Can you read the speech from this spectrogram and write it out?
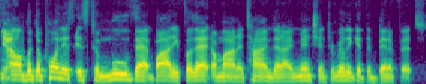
Yeah. Um, but the point is, is to move that body for that amount of time that I mentioned to really get the benefits.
